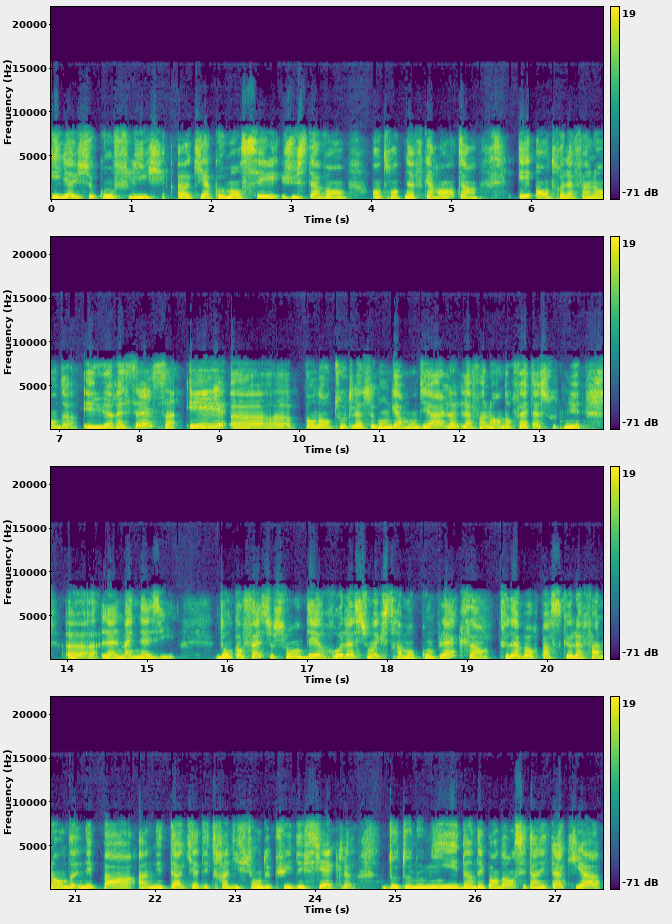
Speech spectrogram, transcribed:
il y a eu ce conflit euh, qui a commencé juste avant en 39-40 et entre la Finlande et l'URSS et euh, pendant toute la Seconde Guerre mondiale, la Finlande en fait a soutenu euh, l'Allemagne nazie. Donc en fait, ce sont des relations extrêmement complexes. Tout d'abord parce que la Finlande n'est pas un État qui a des traditions depuis des siècles d'autonomie, d'indépendance. C'est un État qui a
